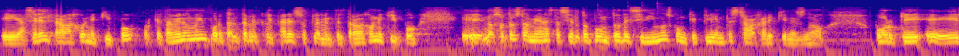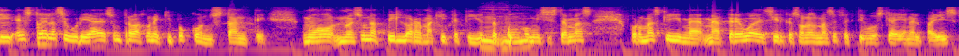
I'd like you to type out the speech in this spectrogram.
eh, hacer el trabajo en equipo, porque también es muy importante recalcar eso, Clemente, el trabajo en equipo. Eh, nosotros también hasta cierto punto decidimos con qué clientes trabajar y quiénes no, porque el, esto de la seguridad es un trabajo en equipo constante, no, no es una píldora mágica que yo te pongo mis sistemas, por más que me, me atrevo a decir que son los más efectivos que hay en el país,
